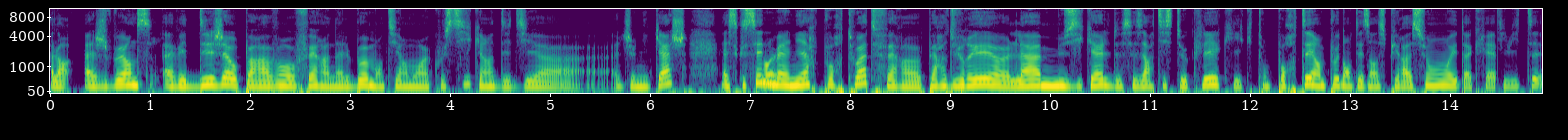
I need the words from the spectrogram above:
Alors, Ash Burns avait déjà auparavant offert un album entièrement acoustique hein, dédié à, à, Johnny Cash. Est-ce que c'est ouais. une manière pour toi de faire euh, perdurer euh, l'âme musicale de ces artistes clés qui, qui t'ont porté un peu dans tes inspirations et ta créativité?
